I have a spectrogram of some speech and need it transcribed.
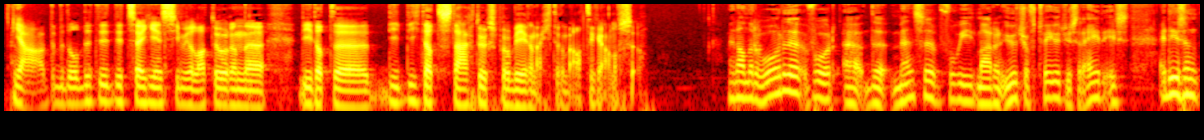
ja, bedoel, dit, dit zijn geen simulatoren uh, die, dat, uh, die, die dat proberen achterna te gaan of zo. Met andere woorden, voor uh, de mensen voor wie het maar een uurtje of twee uurtjes rijden is, het is een,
